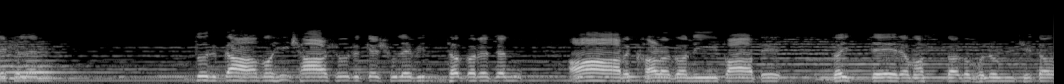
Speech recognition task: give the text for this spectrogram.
দেখলেন দুর্গা মহিষাসুরকে শুলে বিদ্ধ করেছেন। আর খড়গ নিপাতে দৈত্যের মস্তক ভুলুণ্ঠিত।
